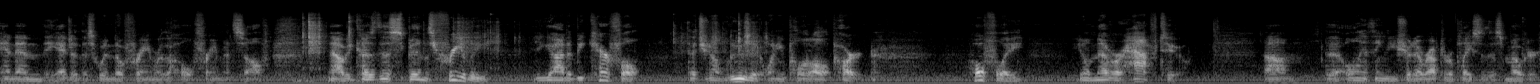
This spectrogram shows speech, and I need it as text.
and then the edge of this window frame or the whole frame itself. Now because this spins freely, you got to be careful that you don't lose it when you pull it all apart. Hopefully, you'll never have to. Um, the only thing you should ever have to replace is this motor.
